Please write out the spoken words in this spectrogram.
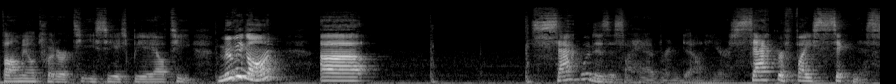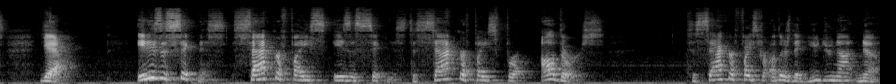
Follow me on Twitter, T E C H B A L T. Moving on. Uh, sac. What is this I have written down here? Sacrifice sickness. Yeah, it is a sickness. Sacrifice is a sickness. To sacrifice for others to sacrifice for others that you do not know.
